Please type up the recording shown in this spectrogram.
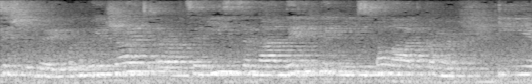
тисяч людей. Вони виїжджають е, в це місце на декілька днів з палатками. І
